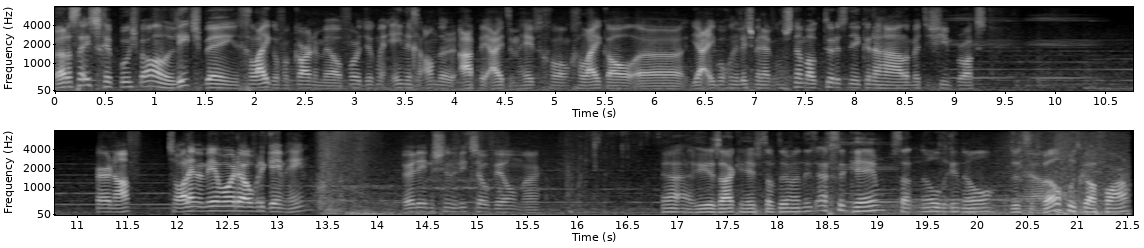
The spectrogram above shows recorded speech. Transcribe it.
We hadden steeds geen push, wel een Leechbane gelijk over Carnamel. Voordat hij ook mijn enige ander AP-item heeft, gewoon gelijk al... eh, ja, ik wil gewoon die Leechbane hebben, zo snel mogelijk turrets neer kunnen halen met die Sheen procs. Fair enough. Het zal alleen maar meer worden over de game heen. Early misschien nog niet zoveel, maar... Ja, en Ryazaki heeft op dit moment niet echt zijn game. Staat 0-3-0. Doet Ja. het wel goed qua farm.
